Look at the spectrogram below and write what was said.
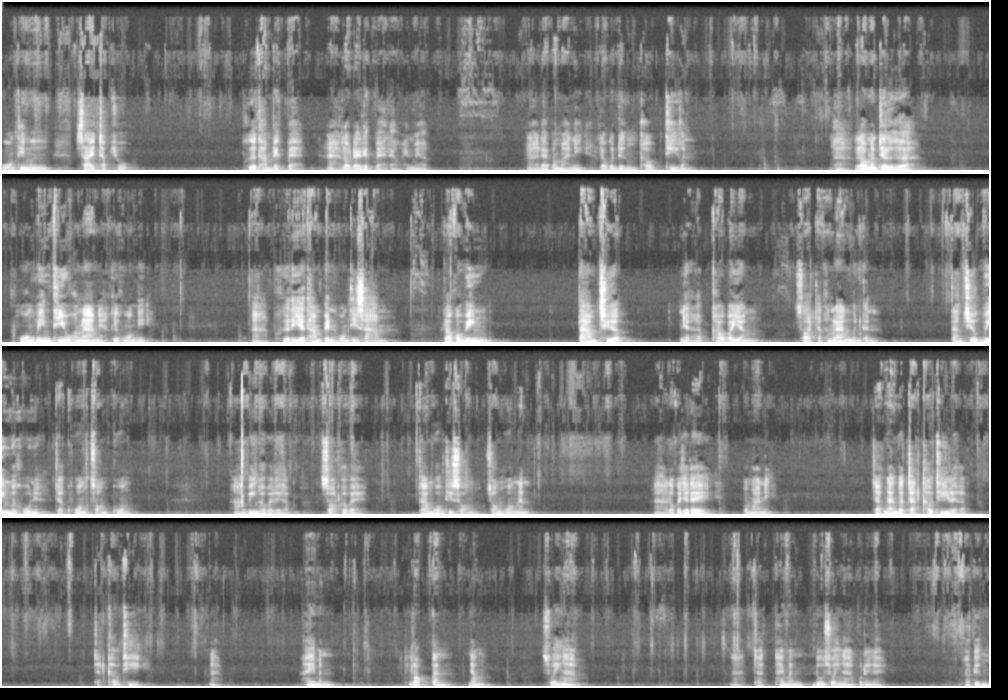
ห่วงที่มือซ้ายจับโชว์เพื่อทำเลขแปดอ่าเราได้เลขแปดแล้วเห็นไหมครับอ่าได้ประมาณนี้เราก็ดึงเข้าที่ก่อนอ่าแล้วมันจะเหลือ ห่วงวิ่งที่อยู่ข้างล่างเนี่ยคือห่วงนี้อ่าเพื่อที่จะทำเป็นห่วงที่สามเราก็วิ่งตามเชือกเนี่ยครับเข้าไปยังสอดจากข้างล่างเหมือนกัน ตามเชือกวิ่งเมื่อคู่เนี่ยจากห่วงสองห่วงวิ่งเข้าไปเลยครับ สอดเข้าไป ตามห่วงที่สองสองห่วงนั้นเราก็จะได้ประมาณนี้ จากนั้นก็จัดเข้าที่เลยครับ จัดเข้าที่นะให้มันล็อกกันอย่างสวยงามนะจัดให้มันดูสวยงามพูดง่ายๆ ดึง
